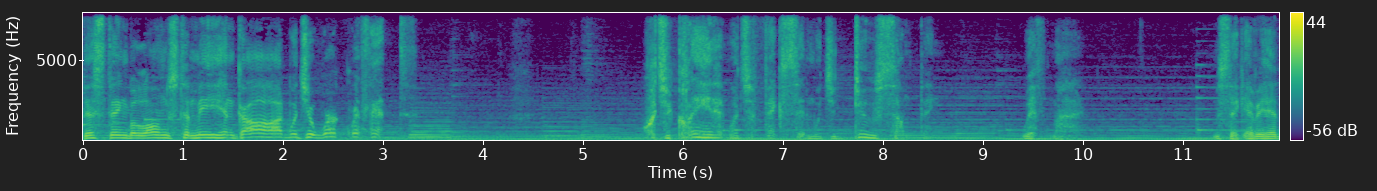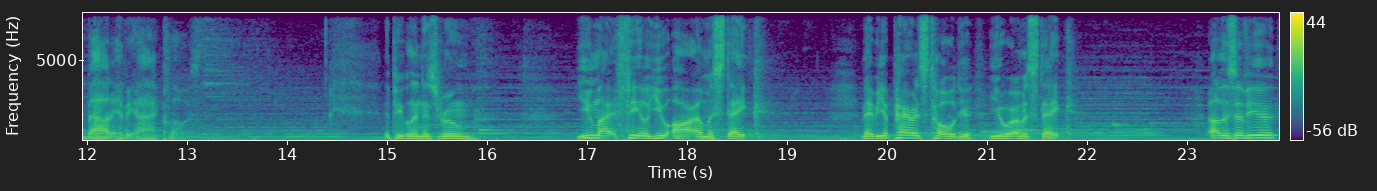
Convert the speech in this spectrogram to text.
this thing belongs to me. And God, would you work with it? Would you clean it? Would you fix it? And would you do something with my mistake. Every head bowed, every eye closed. The people in this room, you might feel you are a mistake. Maybe your parents told you you were a mistake. Others of you,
